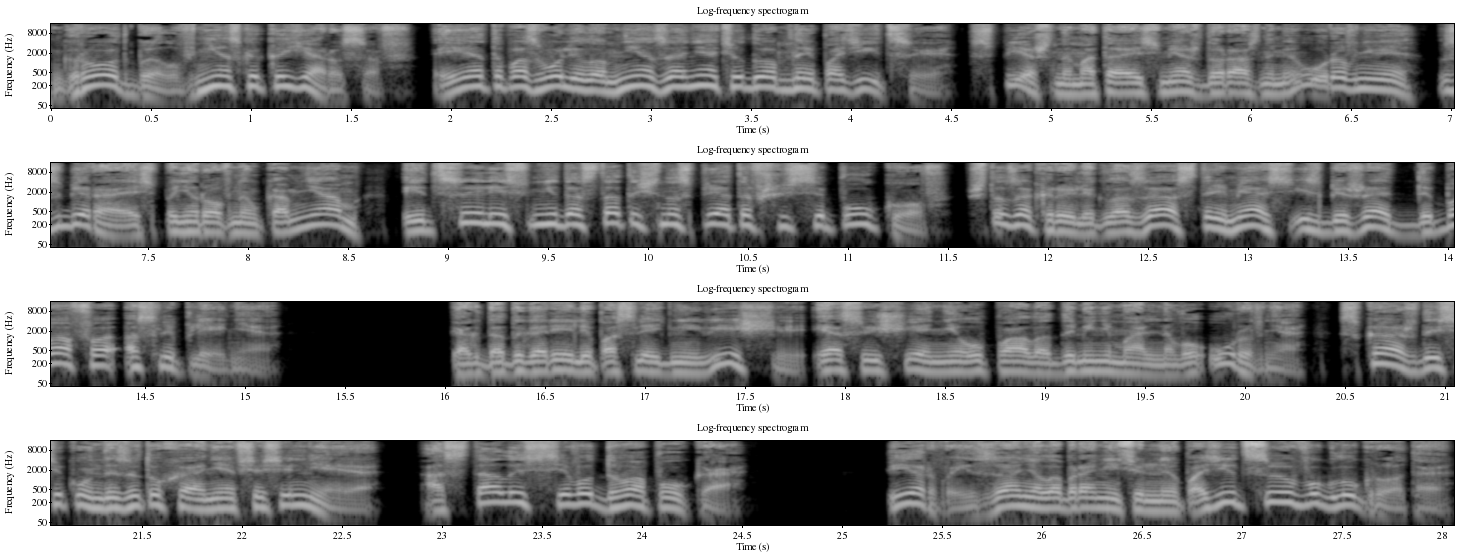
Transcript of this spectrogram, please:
Грот был в несколько ярусов, и это позволило мне занять удобные позиции, спешно мотаясь между разными уровнями, взбираясь по неровным камням и целясь в недостаточно спрятавшихся пауков, что закрыли глаза, стремясь избежать дебафа ослепления. Когда догорели последние вещи и освещение упало до минимального уровня, с каждой секундой затухания все сильнее, осталось всего два паука. Первый занял оборонительную позицию в углу грота,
